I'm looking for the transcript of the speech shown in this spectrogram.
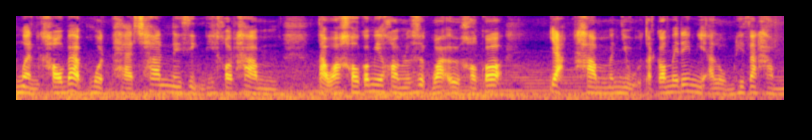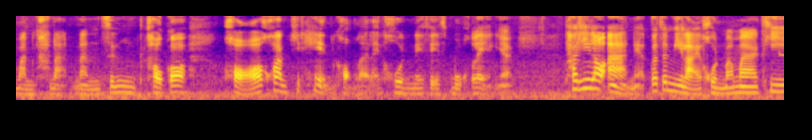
เหมือนเขาแบบหมด passion ในสิ่งที่เขาทำแต่ว่าเขาก็มีความรู้สึกว่า เออเขาก็อยากทำมันอยู่ แต่ก็ไม่ได้มีอารมณ์ที่จะทำมันขนาดนั้น ซึ่งเขาก็ขอความคิดเห็นของหลาย ๆ คนใน Facebook อะไรอย่างเงี้ยเท่าที่เราอ่านเนี่ยก็จะมีหลายคนมาก ๆ ที่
